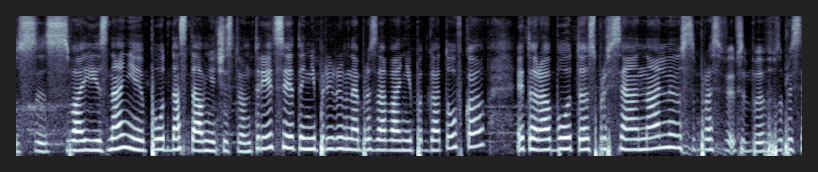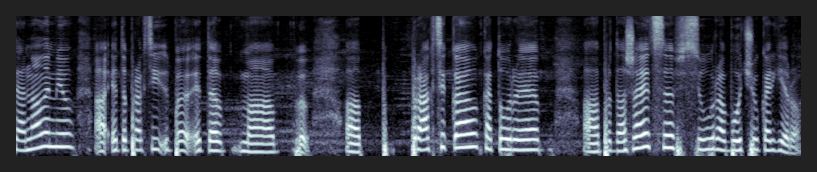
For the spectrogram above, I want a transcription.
свои знания под наставничеством. Третье – это непрерывное образование и подготовка. Это работа с, профессиональными, с профессионалами, а, это, практи, это практика, которая продолжается всю рабочую карьеру.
